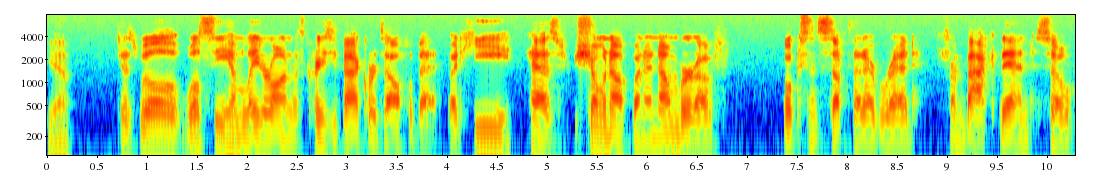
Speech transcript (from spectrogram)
Yeah, because we'll we'll see him later on with Crazy Backwards Alphabet, but he has shown up on a number of books and stuff that I've read from back then. So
